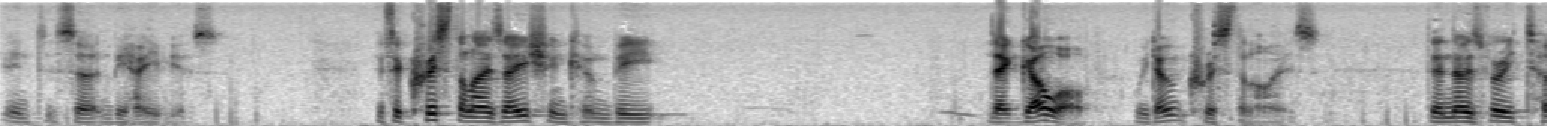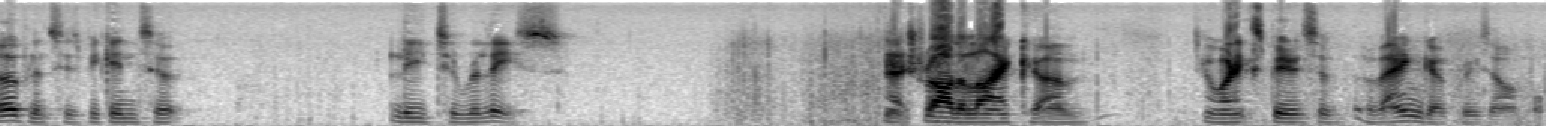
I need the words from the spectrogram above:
into certain behaviors. If the crystallization can be let go of, we don't crystallize, then those very turbulences begin to lead to release. Now it's rather like um, one experience of, of anger, for example.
